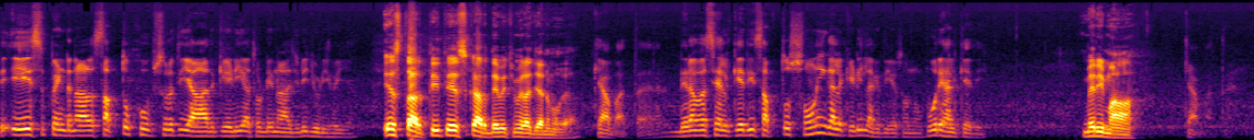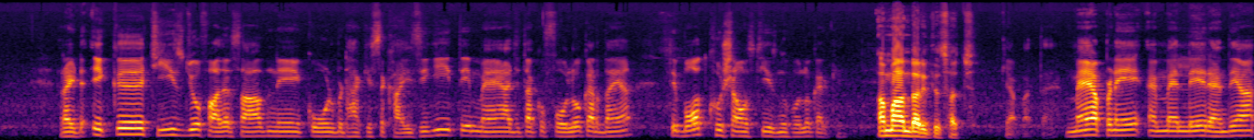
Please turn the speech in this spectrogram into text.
ਤੇ ਇਸ ਪਿੰਡ ਨਾਲ ਸਭ ਤੋਂ ਖੂਬਸੂਰਤ ਯਾਦ ਕਿਹੜੀ ਆ ਤੁਹਾਡੇ ਨਾਲ ਜਿਹੜੀ ਜੁੜੀ ਹੋਈ ਆ? ਇਸ ਧਰਤੀ ਤੇ ਇਸ ਘਰ ਦੇ ਵਿੱਚ ਮੇਰਾ ਜਨਮ ਹੋਇਆ। ਕੀ ਬਾਤ ਹੈ। ਡੇਰਾਬੱਸੀ ਹਲਕੇ ਦੀ ਸਭ ਤੋਂ ਸੋਹਣੀ ਗੱਲ ਕਿਹੜੀ ਲੱਗਦੀ ਹੈ ਤੁਹਾਨੂੰ? ਪੂਰੇ ਹਲਕੇ ਦੀ। ਮੇਰੀ ਮਾਂ। ਕੀ ਬਾਤ ਹੈ। ਰਾਈਟ ਇੱਕ ਚੀਜ਼ ਜੋ ਫਾਦਰ ਸਾਹਿਬ ਨੇ ਕੋਲ ਬਿਠਾ ਕੇ ਸਿਖਾਈ ਸੀਗੀ ਤੇ ਮੈਂ ਅੱਜ ਤੱਕ ਫੋਲੋ ਕਰਦਾ ਆ ਤੇ ਬਹੁਤ ਖੁਸ਼ ਹਾਂ ਉਸ ਚੀਜ਼ ਨੂੰ ਫੋਲੋ ਕਰਕੇ। ਇਮਾਨਦਾਰੀ ਤੇ ਸੱਚ। ਕੀ ਬਾਤ ਹੈ। ਮੈਂ ਆਪਣੇ ਐਮਐਲਏ ਰਹਿੰਦਿਆਂ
